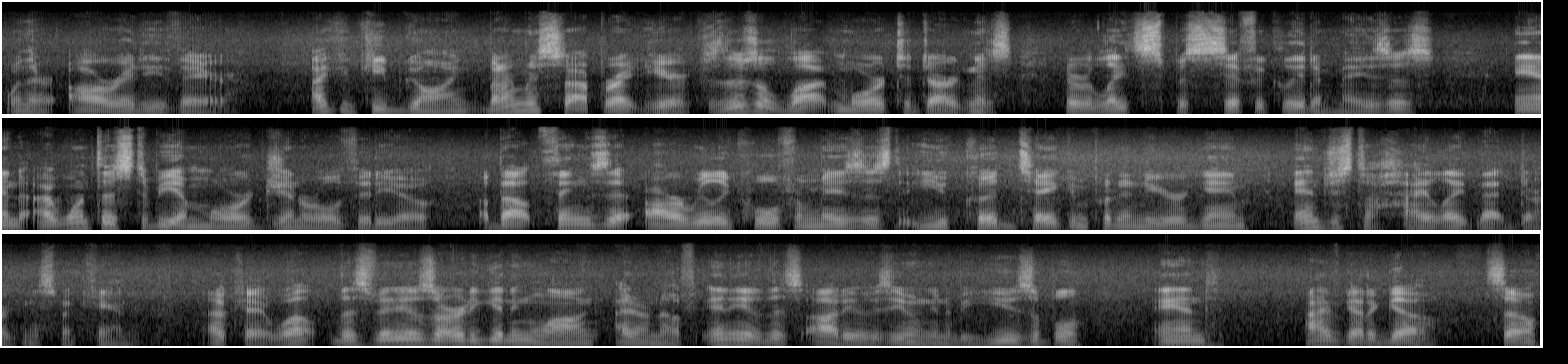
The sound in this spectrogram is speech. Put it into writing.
when they're already there. I could keep going, but I'm going to stop right here because there's a lot more to Darkness that relates specifically to mazes. And I want this to be a more general video about things that are really cool from mazes that you could take and put into your game and just to highlight that darkness mechanic. Okay, well, this video is already getting long. I don't know if any of this audio is even going to be usable, and I've got to go. So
